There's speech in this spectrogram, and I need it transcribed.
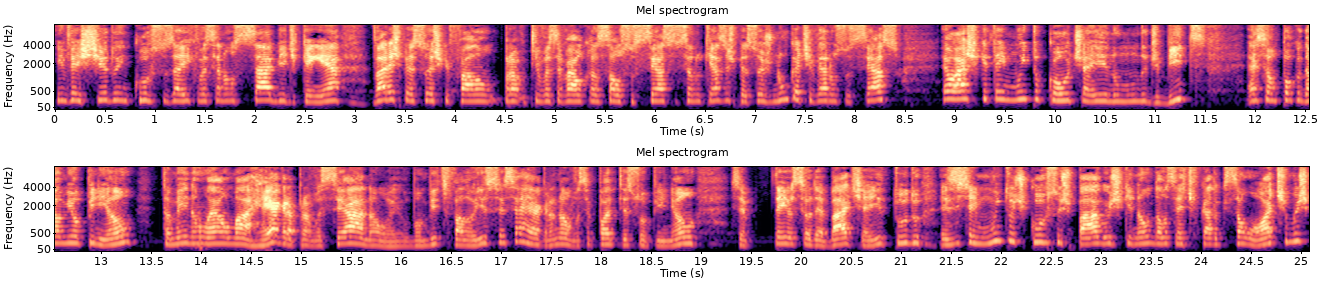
investido em cursos aí que você não sabe de quem é. Várias pessoas que falam pra, que você vai alcançar o sucesso, sendo que essas pessoas nunca tiveram sucesso. Eu acho que tem muito coach aí no mundo de beats essa é um pouco da minha opinião. Também não é uma regra para você. Ah, não, o Bombito falou isso, essa é regra. Não, você pode ter sua opinião, você tem o seu debate aí, tudo. Existem muitos cursos pagos que não dão certificado que são ótimos,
